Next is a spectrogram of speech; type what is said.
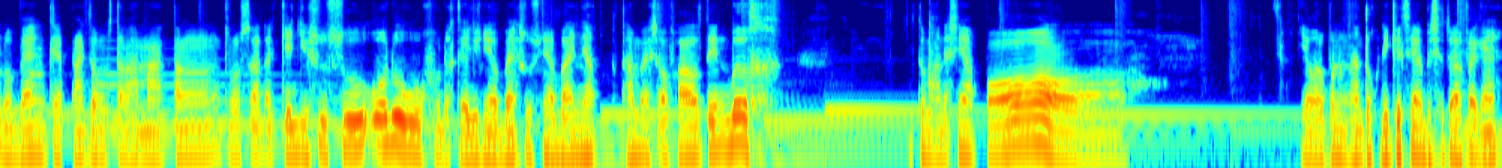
lo bayangin kayak pancong setengah matang terus ada keju susu. Waduh udah kejunya banyak susunya banyak tambah es Ovaltine beh. Itu manisnya pol ya walaupun ngantuk dikit sih habis itu efeknya.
